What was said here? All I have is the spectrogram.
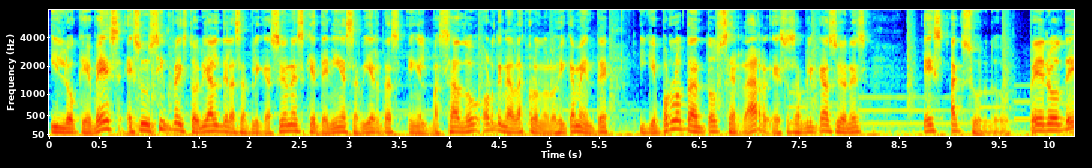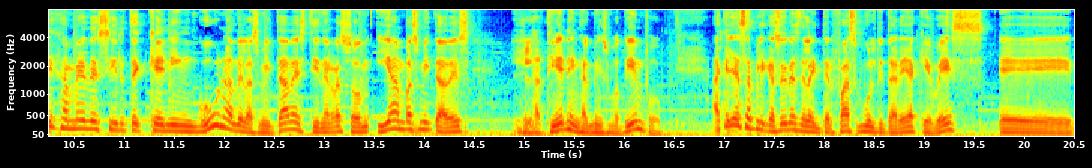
y lo que ves es un simple historial de las aplicaciones que tenías abiertas en el pasado ordenadas cronológicamente y que por lo tanto cerrar esas aplicaciones es absurdo. Pero déjame decirte que ninguna de las mitades tiene razón y ambas mitades la tienen al mismo tiempo. Aquellas aplicaciones de la interfaz multitarea que ves eh,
